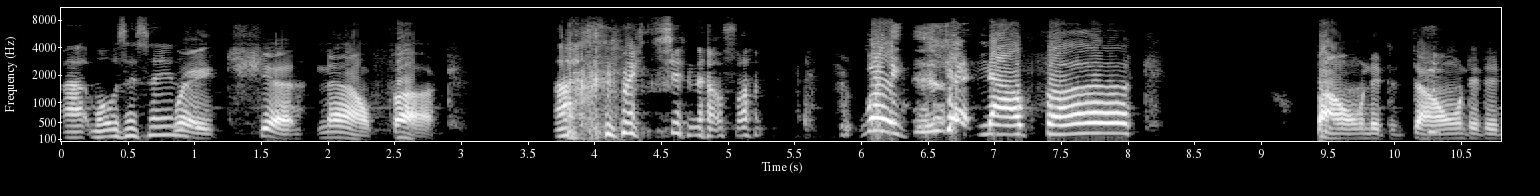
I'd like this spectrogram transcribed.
Uh, what was I saying? Wait, shit, now, fuck. Uh, wait, shit, now fuck. Wait, shit, now, fuck. Down, it, down, it,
